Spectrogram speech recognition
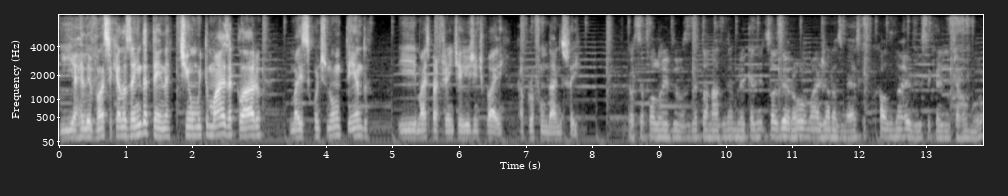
e a relevância que elas ainda têm, né? Tinham muito mais, é claro, mas continuam tendo e mais para frente aí a gente vai aprofundar nisso aí. Você falou aí dos detonados, lembrei que a gente só zerou o Majora's Mask por causa da revista que a gente arrumou.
